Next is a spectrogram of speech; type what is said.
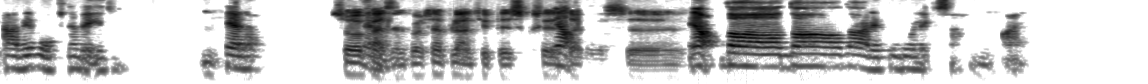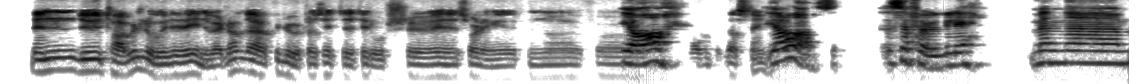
er vi våkne begge to. Mm. Hele. Så Fandom f.eks. er en typisk ja. salas? Uh... Ja, da, da, da, er det ikke å legge seg. Mm. Nei. Men du tar vel ror innimellom? Det er jo ikke lurt å sitte til rors så lenge uten å få ja. Ja, selvfølgelig. Men uh,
